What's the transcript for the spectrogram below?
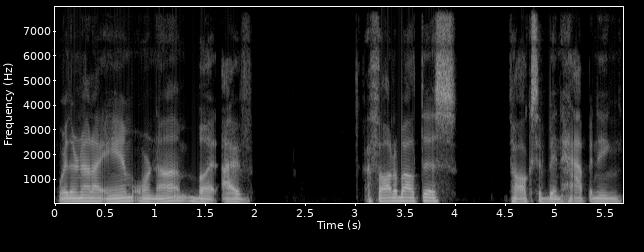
whether or not I am or not, but I've thought about this. Talks have been happening.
